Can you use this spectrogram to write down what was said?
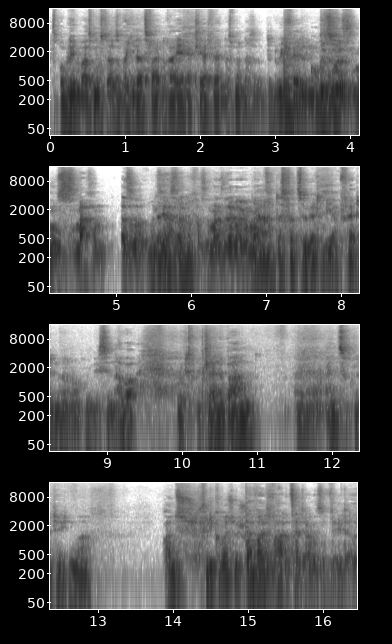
Das Problem war, es musste also bei jeder zweiten Reihe erklärt werden, dass man das da durchfädeln muss. Beziehungsweise sie muss es machen. Also Oder sie das hat noch. fast immer selber Ja, gemacht. das verzögerte die Abfertigung dann auch ein bisschen. Aber gut, eine kleine Bahn, äh, Einzug natürlich nur ganz für die Größe schon. Da war die Wartezeit ja auch nicht so wild, also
